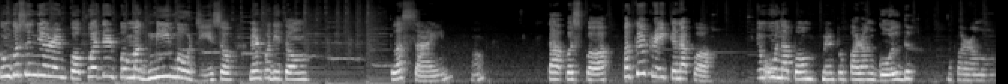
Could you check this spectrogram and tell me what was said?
kung gusto niyo rin po, pwede rin po mag-memoji. So, meron po ditong plus sign. Huh? Tapos po, pagka-create ka na po, yung una po, meron po parang gold, na parang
